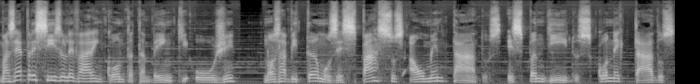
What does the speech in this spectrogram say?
Mas é preciso levar em conta também que hoje nós habitamos espaços aumentados, expandidos, conectados,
